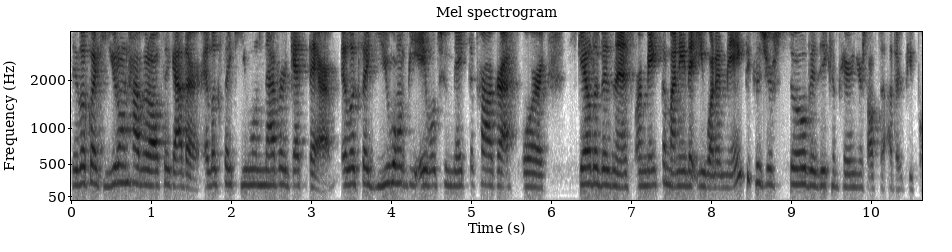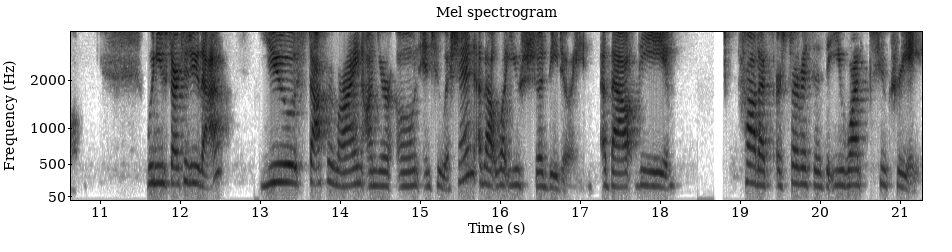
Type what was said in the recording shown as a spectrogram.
They look like you don't have it all together. It looks like you will never get there. It looks like you won't be able to make the progress or scale the business or make the money that you want to make because you're so busy comparing yourself to other people. When you start to do that, you stop relying on your own intuition about what you should be doing, about the products or services that you want to create,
